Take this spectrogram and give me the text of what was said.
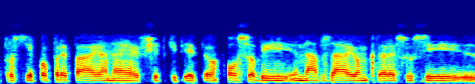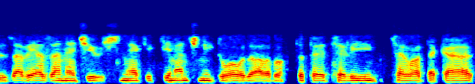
proste poprepájané všetky tieto osoby navzájom, ktoré sú si zaviazané, či už z nejakých finančných dôvodov, alebo toto je celý, celá taká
